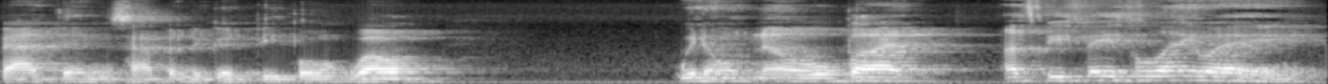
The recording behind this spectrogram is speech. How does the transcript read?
bad things happen to good people? Well, we don't know, but let's be faithful anyway.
